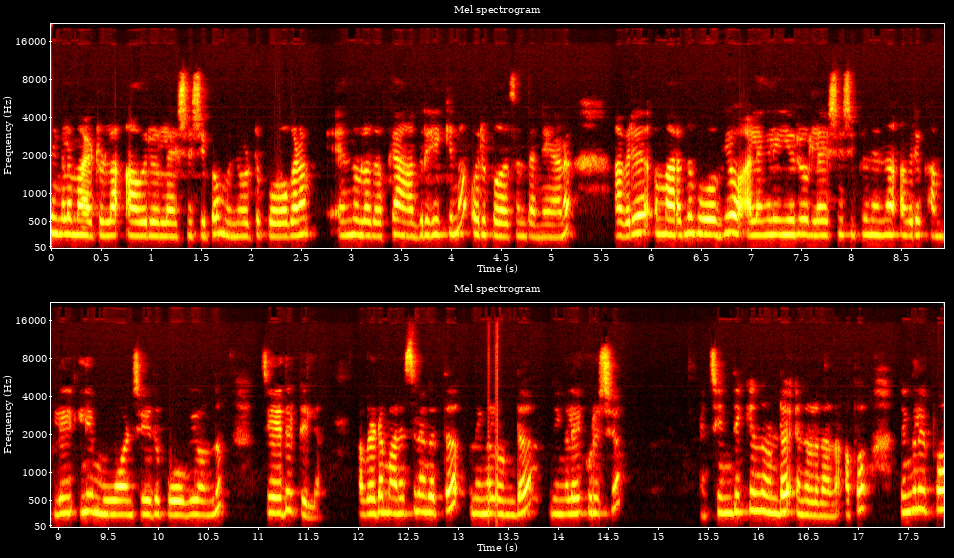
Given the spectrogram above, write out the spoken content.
നിങ്ങളുമായിട്ടുള്ള ആ ഒരു റിലേഷൻഷിപ്പ് മുന്നോട്ട് പോകണം എന്നുള്ളതൊക്കെ ആഗ്രഹിക്കുന്ന ഒരു പേഴ്സൺ തന്നെയാണ് അവർ മറന്നു പോവുകയോ അല്ലെങ്കിൽ ഈ ഒരു റിലേഷൻഷിപ്പിൽ നിന്ന് അവർ കംപ്ലീറ്റ്ലി മൂവ് ഓൺ ചെയ്ത് പോവുകയോ ഒന്നും ചെയ്തിട്ടില്ല. അവരുടെ മനസ്സിനകത്ത് നിങ്ങളുണ്ട് നിങ്ങളെക്കുറിച്ച് ചിന്തിക്കുന്നുണ്ട് എന്നുള്ളതാണ്. അപ്പോൾ നിങ്ങളിപ്പോൾ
